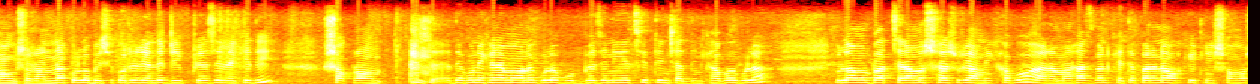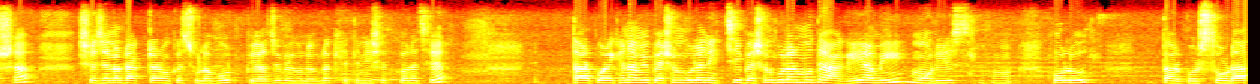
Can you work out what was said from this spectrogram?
মাংস রান্না করলেও বেশি করে রেঁধে ডিপ ফ্রিজে রেখে দিই। সকরম, দেখুন এখানে আমি অনেকগুলো বুট ভেজে নিয়েছি, তিন চার দিন খাব এগুলা। এগুলো আমার বাচ্চারা, আমার শাশুড়ি, আমি খাব, আর আমার হাজব্যান্ড খেতে পারে না, ওর কিডনির সমস্যা। সেজন্য ডাক্তার ওকে চুলা বুট, পেঁয়াজ, বেগুন এগুলো খেতে নিষেধ করেছে। তারপর এখানে আমি বেসনগুলো নিচ্ছি। বেসনগুলোর মধ্যে আগেই আমি মরিচ হলুদ, তারপর সোডা,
